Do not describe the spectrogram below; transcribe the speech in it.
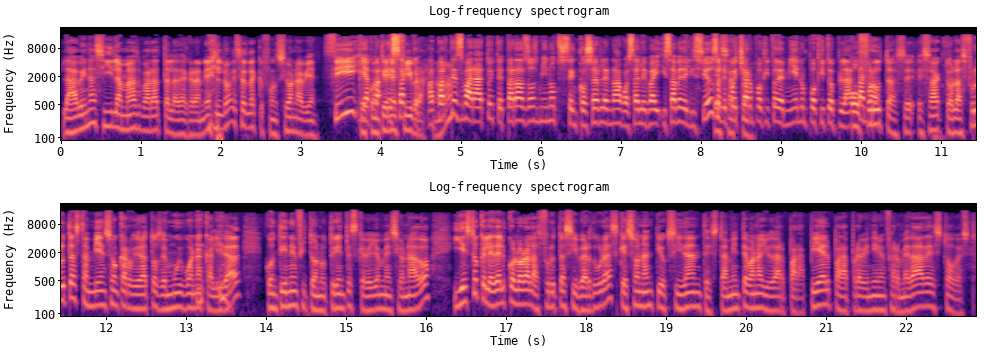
La avena sí, la más barata, la de granel, ¿no? Esa es la que funciona bien. Sí, que y contiene exacto. fibra, ¿no? Aparte es barato y te tardas dos minutos en cocerle en agua, sale y sabe delicioso. Le puede echar un poquito de miel, un poquito de plátano. O frutas, eh, exacto. Las frutas también son carbohidratos de muy buena calidad, contienen fitonutrientes que había yo mencionado. Y esto que le da el color a las frutas y verduras, que son antioxidantes, también te van a ayudar para piel, para prevenir enfermedades, todo esto.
